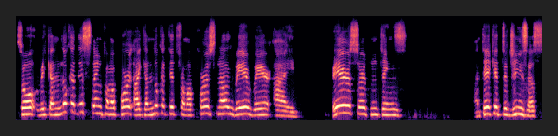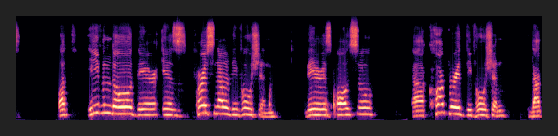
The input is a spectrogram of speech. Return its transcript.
So we can look at this thing from a port, I can look at it from a personal way where I bear certain things and take it to Jesus. But even though there is personal devotion, there is also a corporate devotion that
